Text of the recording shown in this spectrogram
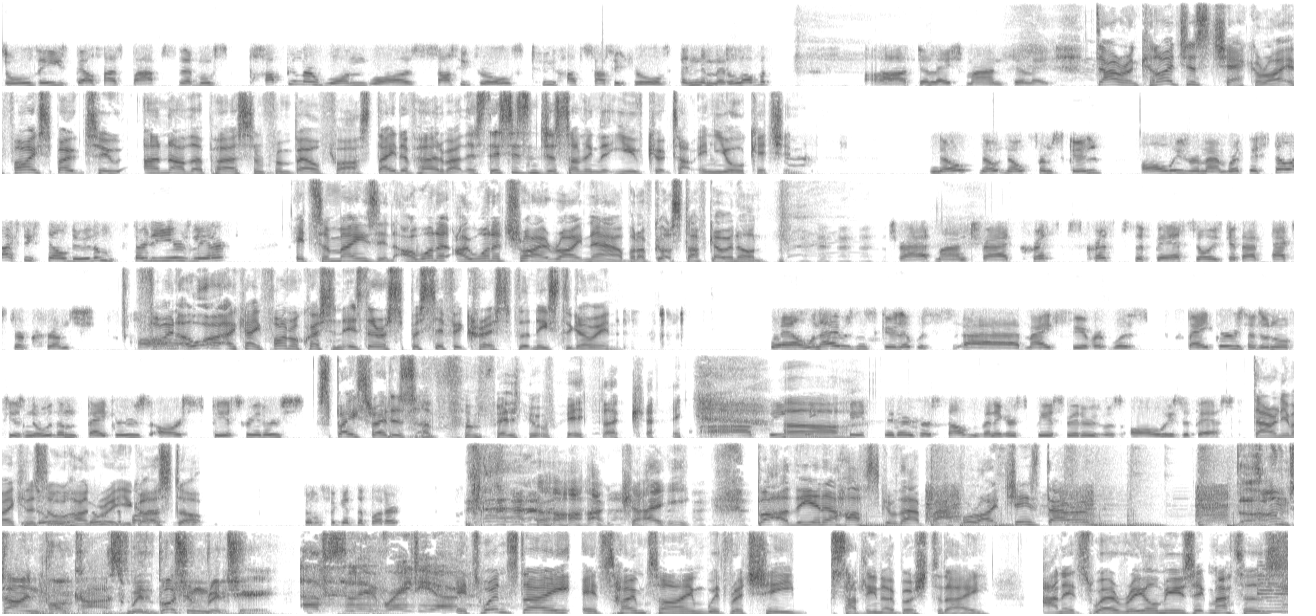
sold these Belfast Baps. The most popular one was sausage rolls, two hot sausage rolls in the middle of it. Ah, delish, man, delish. Darren, can I just check, all right? If I spoke to another person from Belfast, they'd have heard about this. This isn't just something that you've cooked up in your kitchen. No, no, no, from school. Always remember it. They still actually still do them 30 years later. It's amazing. I want to. I want to try it right now, but I've got stuff going on. Try it, man, try it. Crisps, crisps the best. You always get that extra crunch. Fine. Oh, okay. Final question: Is there a specific crisp that needs to go in? Well, when I was in school, it was uh, my favourite was Bakers. I don't know if you know them. Bakers or Space Raiders. Space Raiders, I'm familiar with. Okay. Uh, beef, Oh. beef Space Raiders or salt and vinegar Space Raiders was always the best. Darren, you're making us Don't- all hungry. You've got to stop. Don't forget the butter. okay. Butter the inner husk of that bap. All right. Cheers, Darren. The Hometime Podcast with Bush and Ritchie. Absolute Radio. It's Wednesday. It's home time with Richie. Sadly, no Bush today. And it's where real music matters.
